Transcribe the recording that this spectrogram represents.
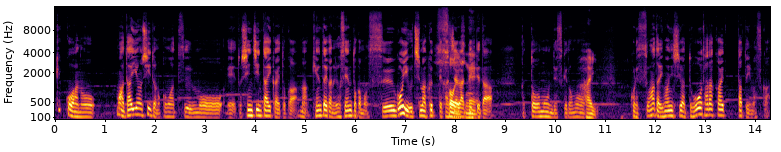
結構あの、まあ第4シードの小松も、えっ、と、新人大会とか、まあ県大会の予選とかもすごい打ちまくって勝ち上がってきてた、と思うんですけども、はい、これそのあたり今西はどう戦えたと言いますか？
